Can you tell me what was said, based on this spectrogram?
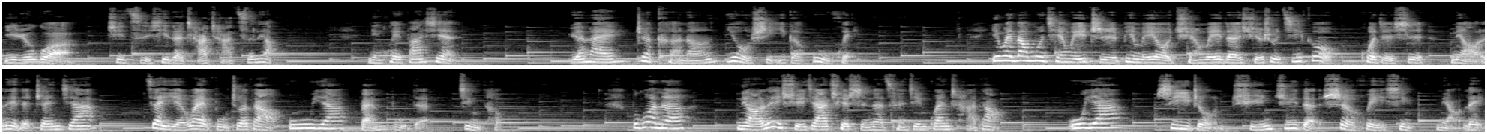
你如果去仔细的查查资料，你会发现，原来这可能又是一个误会。因为到目前为止，并没有权威的学术机构或者是鸟类的专家，在野外捕捉到乌鸦反哺的镜头。不过呢，鸟类学家确实呢曾经观察到，乌鸦是一种群居的社会性鸟类，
